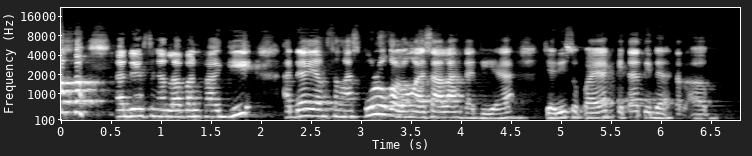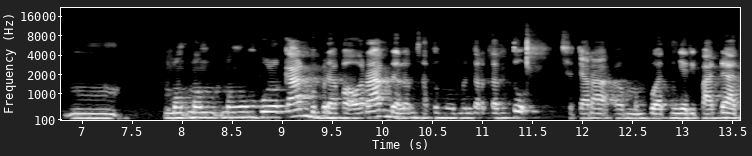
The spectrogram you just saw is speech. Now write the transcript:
Ada yang setengah delapan pagi ada yang setengah sepuluh kalau nggak salah tadi ya. Jadi supaya kita tidak ter, uh, mengumpulkan beberapa orang dalam satu momen tertentu secara uh, membuat menjadi padat.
